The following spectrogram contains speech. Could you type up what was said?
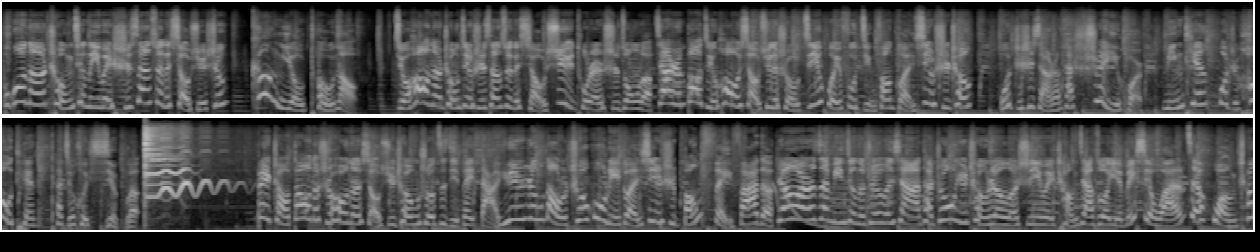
不过呢，重庆的一位十三岁的小学生更有头脑。九号呢，重庆十三岁的小旭突然失踪了，家人报警后，小旭的手机回复警方短信时称：“我只是想让他睡一会儿，明天或者后天他就会醒了。”被找到的时候呢，小徐称说自己被打晕，扔到了车库里。短信是绑匪发的。然而在民警的追问下，他终于承认了，是因为长假作业没写完，才谎称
